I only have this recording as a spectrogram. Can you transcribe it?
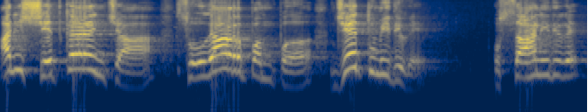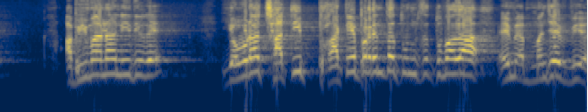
आणि शेतकऱ्यांच्या सोलार पंप जे तुम्ही दिले उत्साहाने दिले अभिमानाने दिले एवढा छाती फाटेपर्यंत तुमचं तुम्हाला एम- म्हणजे वि-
